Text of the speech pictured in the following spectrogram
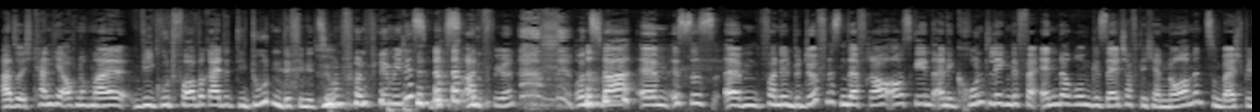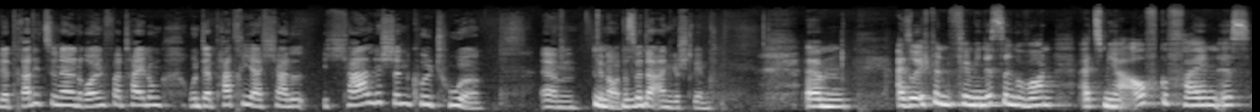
Also ich kann hier auch nochmal, wie gut vorbereitet, die Duden-Definition von Feminismus anführen. Und zwar ähm, ist es ähm, von den Bedürfnissen der Frau ausgehend eine grundlegende Veränderung gesellschaftlicher Normen, zum Beispiel der traditionellen Rollenverteilung und der patriarchalischen Kultur. Ähm, genau, mhm. das wird da angestrebt. Ähm, also ich bin Feministin geworden, als mir aufgefallen ist,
